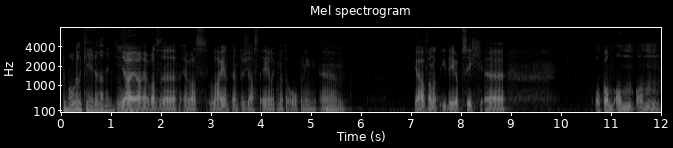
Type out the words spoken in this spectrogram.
de mogelijkheden van in. Ja, ja hij, was, eh, hij was laaiend enthousiast eigenlijk met de opening. Ehm, ja, van het idee op zich. eh, ook om, om, om,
